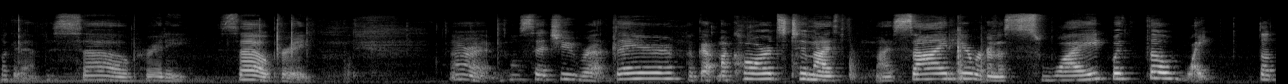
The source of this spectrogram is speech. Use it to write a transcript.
look at that. So pretty. So pretty. Alright, I'll set you right there. I've got my cards to my my side here. We're going to swipe with the white. Da,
